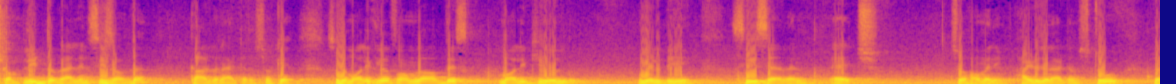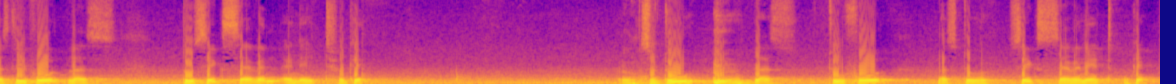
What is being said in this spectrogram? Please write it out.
complete the valencies of the carbon atoms okay so the molecular formula of this molecule will be C7H so how many hydrogen atoms? 2 plus 3, 4 plus 2, 6, 7 and 8. Okay. So 2 plus 2, 4 plus 2, 6, 7, 8. Okay.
